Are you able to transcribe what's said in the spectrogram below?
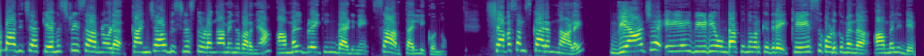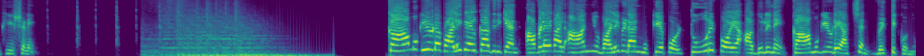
ബാധിച്ച കെമിസ്ട്രി സാറിനോട് കഞ്ചാവ് ബിസിനസ് തുടങ്ങാമെന്ന് പറഞ്ഞ അമൽ ബ്രേക്കിംഗ് ബാഡിനെ സാർ തല്ലിക്കൊന്നു. ശവസംസ്കാരം നാളെ. വ്യാജ എ ഐ വീഡിയോ ഉണ്ടാക്കുന്നവർക്കെതിരെ കേസ് കൊടുക്കുമെന്ന് അമലിന്റെ ഭീഷണി. കാമുകിയുടെ വളി കേൾക്കാതിരിക്കാൻ അവളേക്കാൾ ആഞ്ഞു വളിവിടാൻ മുക്കിയപ്പോൾ തൂറിപ്പോയ അതുലിനെ കാമുകിയുടെ അച്ഛൻ വെട്ടിക്കൊന്നു.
